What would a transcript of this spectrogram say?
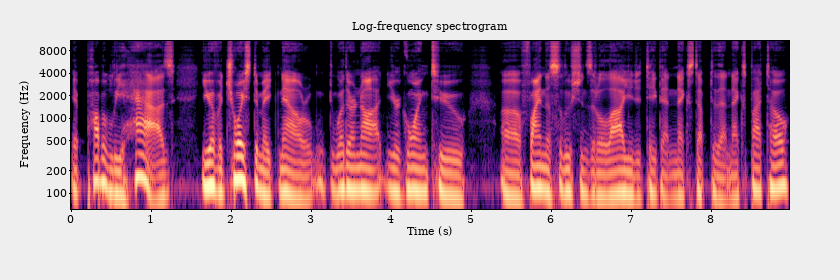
it probably has you have a choice to make now whether or not you're going to uh, find the solutions that allow you to take that next step to that next plateau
